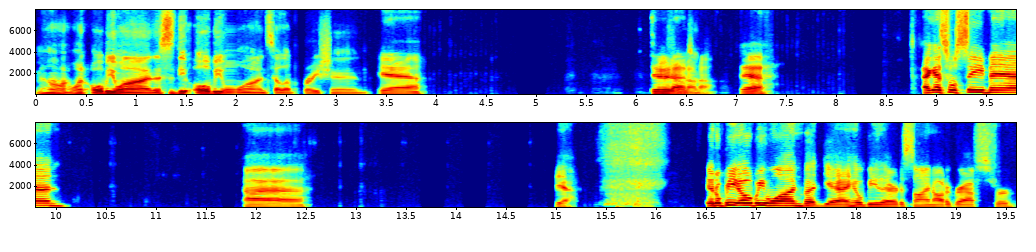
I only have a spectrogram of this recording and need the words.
No, I want Obi Wan. This is the Obi Wan celebration. Yeah. Dude, I don't know. Yeah. I guess we'll see, man. Uh yeah. It'll be Obi-Wan, but yeah, he'll be there to sign autographs for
